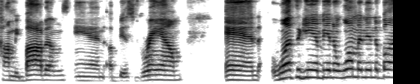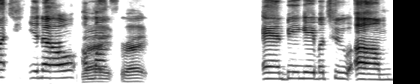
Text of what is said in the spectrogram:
Tommy Bottoms and Abyss Graham. And once again, being a woman in the bunch, you know, right, amongst right, and being able to, um,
